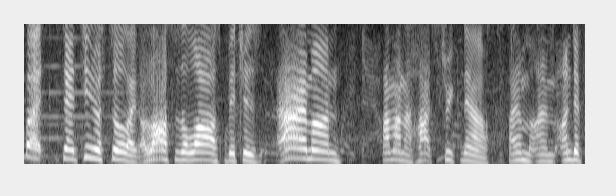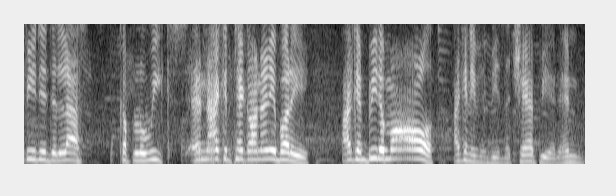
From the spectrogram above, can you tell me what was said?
But Santino's still like, a loss is a loss, bitches. I'm on I'm on a hot streak now. I'm I'm undefeated the last couple of weeks, and I can take on anybody. I can beat them all. I can even be the champion. And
